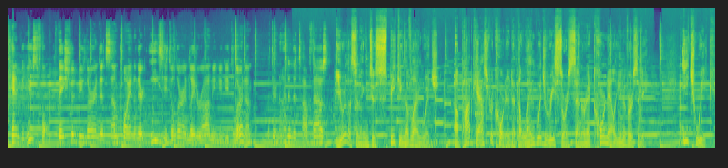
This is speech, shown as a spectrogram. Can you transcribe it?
can be useful. They should be learned at some point, and they're easy to learn later on when you need to learn them, but they're not in the top thousand. You're listening to Speaking of Language, a podcast recorded at the Language Resource Center at Cornell University. Each week,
